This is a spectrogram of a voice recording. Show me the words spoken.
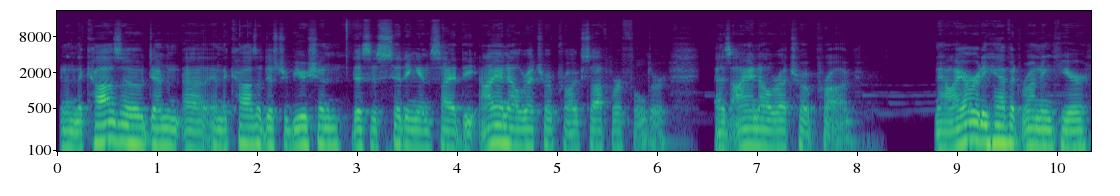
And in the Kazzo, dem, uh, in the Kazzo distribution, this is sitting inside the INL RetroProg software folder as INL RetroProg. Now I already have it running here,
